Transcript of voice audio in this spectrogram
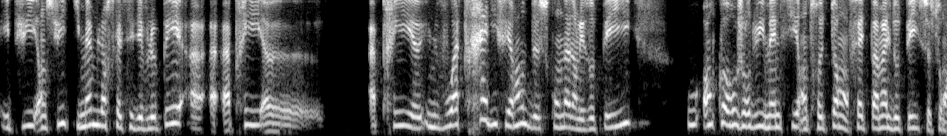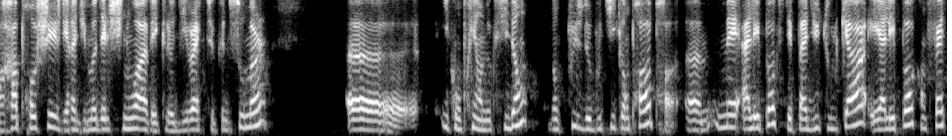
et puis ensuite, qui même lorsqu'elle s'est développée, a, pris, euh, a pris une voie très différente de ce qu'on a dans les autres pays, où encore aujourd'hui, même si entre-temps, en fait, pas mal d'autres pays se sont rapprochés, je dirais, du modèle chinois avec le direct-to-consumer, euh, y compris en Occident, donc plus de boutiques en propre. Euh, mais à l'époque, ce n'était pas du tout le cas. Et à l'époque, en fait,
